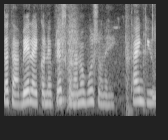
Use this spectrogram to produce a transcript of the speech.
તથા બે લાઇકનને પ્રેસ કરવાનું ભૂલશો નહીં. Thank you.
